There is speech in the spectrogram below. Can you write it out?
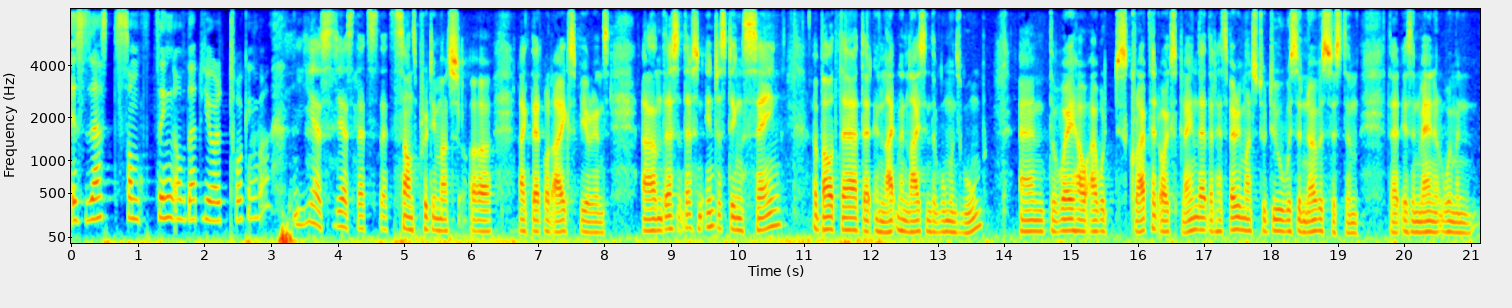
is that something of that you're talking about? yes, yes, that's that sounds pretty much uh, like that. What I experience. Um, there's there's an interesting saying about that that enlightenment lies in the woman's womb, and the way how I would describe that or explain that that has very much to do with the nervous system that is in men and women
